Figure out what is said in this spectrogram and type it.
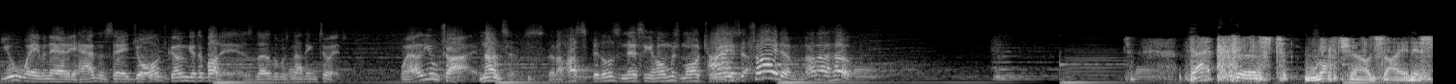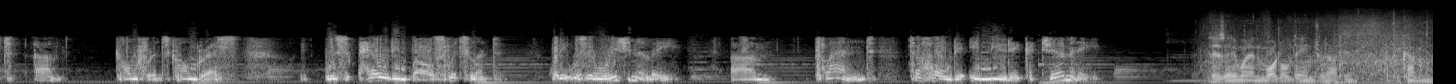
You wave an airy hand and say, George, go and get a body, as though there was nothing to it. Well, you try. Nonsense. There are hospitals, nursing homes, mortuaries. I've tried them, not a hope. That first Rothschild Zionist um, conference, Congress, was held in Basel, Switzerland, but it was originally um, planned to hold it in Munich, Germany. Is anyone in mortal danger out here at the coming in?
